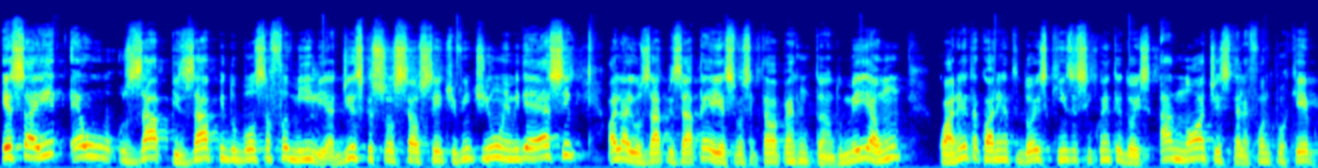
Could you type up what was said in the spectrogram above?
Esse aí é o Zap, Zap do Bolsa Família, Disque Social 121 MDS. Olha aí, o Zap Zap é esse, você que estava perguntando, 61 40 42 15 52. Anote esse telefone porque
